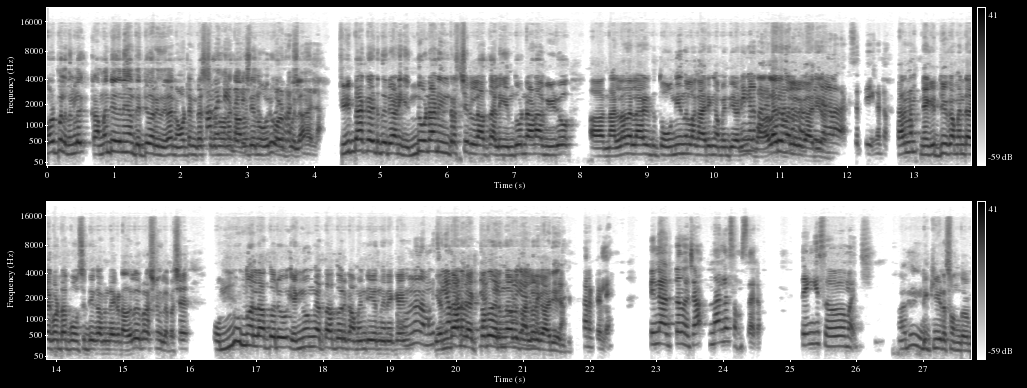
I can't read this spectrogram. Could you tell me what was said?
കുഴപ്പമില്ല. നിങ്ങൾ കമന്റ് ചെയ്തതിൽ ഞാൻ തെറ്റ് പറയുന്നില്ല. നോട്ട് ഇൻട്രസ്റ്റ് എന്ന് പറഞ്ഞാൽ കമന്റ് ചെയ്യുന്ന ഒരു കുഴപ്പമില്ല. ഫീഡ്ബാക്ക് ആയിട്ട് തരുവാണെങ്കിൽ എന്തുകൊണ്ടാണ് ഇൻട്രസ്റ്റഡ് ഇല്ലാത്ത അല്ലെങ്കിൽ എന്തുകൊണ്ടാണ് ആ വീഡിയോ നല്ലതല്ലായിട്ട് തോന്നി എന്നുള്ള കാര്യം കമന്റ് ചെയ്യുകയാണെങ്കിൽ വളരെ നല്ലൊരു കാര്യമാണ്. കാരണം നെഗറ്റീവ് കമന്റ് ആയിക്കോട്ടെ പോസിറ്റീവ് കമന്റ് ആയിക്കോട്ടെ അതിലൊരു പ്രശ്നമില്ല. പക്ഷെ ഒന്നും ഒന്നും അല്ലാത്തൊരു എങ്ങും എത്താത്ത ഒരു കമന്റ് ചെയ്യുന്നതിനൊക്കെ എന്താണ്. വ്യക്തത വരുന്ന ഒരു നല്ലൊരു. കാര്യമായിരിക്കും. കറക്റ്റ് അല്ലേ? പിന്നെ അടുത്തെന്ന് വെച്ചാൽ നല്ല സംസാരം. താങ്ക് യു സോ മച്ച് അത് ഇടുക്കിയുടെ സ്വന്തം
